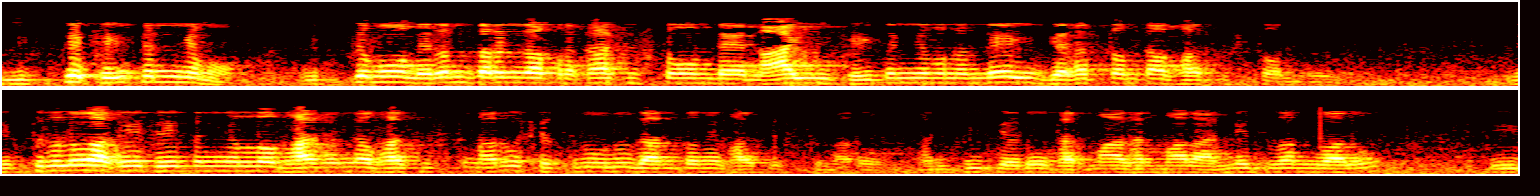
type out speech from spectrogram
నిత్య చైతన్యము నిత్యము నిరంతరంగా ప్రకాశిస్తూ ఉండే నా ఈ చైతన్యమునందే ఈ జగత్తంతా భాషిస్తోంది. మిత్రులు అదే చైతన్యంలో భాగంగా భాషిస్తున్నారు శత్రువులు దాంతోనే భాషిస్తున్నారు. మంచి చెడు ధర్మాధర్మాలు అన్ని ద్వంద్వాలు ఈ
